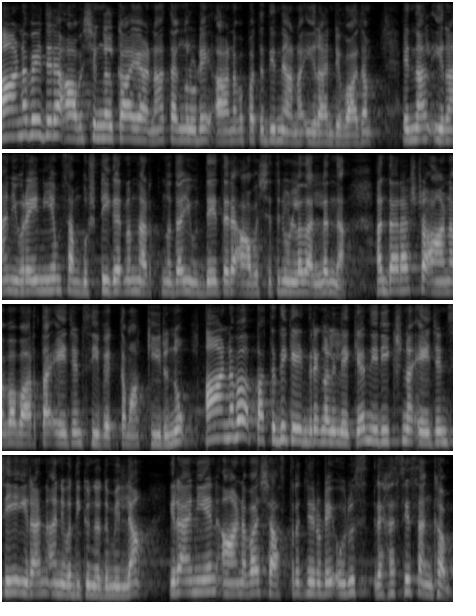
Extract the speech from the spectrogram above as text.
ആണവേതര ആവശ്യങ്ങൾക്കായാണ് തങ്ങളുടെ ആണവ പദ്ധതി എന്നാണ് ഇറാന്റെ വാദം. എന്നാൽ ഇറാൻ യുറേനിയം സമ്പുഷ്ടീകരണം നടത്തുന്നത് യുദ്ധേതര ആവശ്യത്തിനുള്ളതല്ലെന്ന് അന്താരാഷ്ട്ര ആണവ വാർത്താ ഏജൻസി വ്യക്തമാക്കിയിരുന്നു. ആണവ പദ്ധതി കേന്ദ്രങ്ങളിലേക്ക് നിരീക്ഷണ ഏജൻസിയെ ഇറാൻ അനുവദിക്കുന്നതുമില്ല. ഇറാനിയൻ ആണവ ശാസ്ത്രജ്ഞരുടെ ഒരു രഹസ്യ സംഘം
